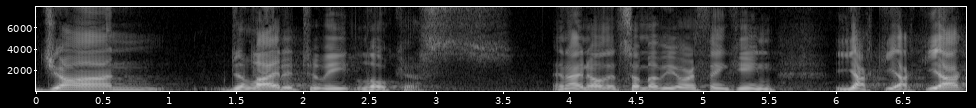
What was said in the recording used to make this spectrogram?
John delighted to eat locusts. And I know that some of you are thinking, yuck, yuck, yuck.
